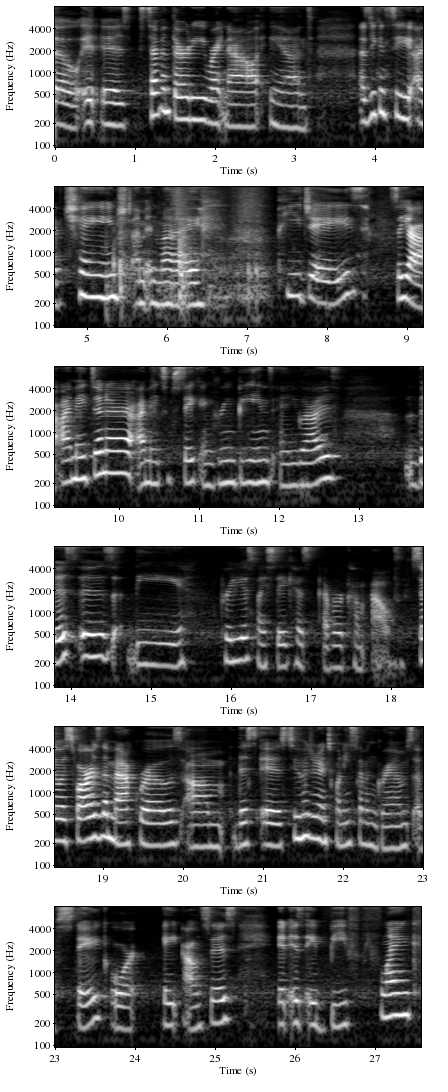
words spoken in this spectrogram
So it is 7.30 right now and as you can see, I've changed. I'm in my PJs. So yeah, I made dinner. I made some steak and green beans and you guys, this is the prettiest my steak has ever come out. So as far as the macros, um, this is 227 grams of steak or eight ounces. It is a beef flank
